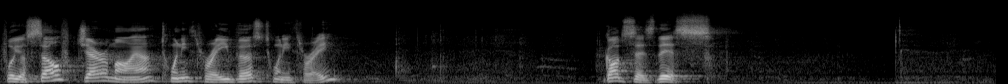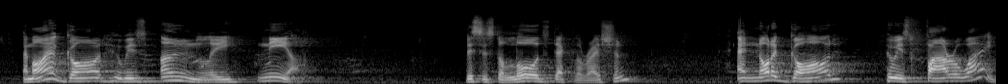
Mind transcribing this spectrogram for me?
for yourself. Jeremiah 23, verse 23. God says this Am I a God who is only near? This is the Lord's declaration, and not a God who is far away.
